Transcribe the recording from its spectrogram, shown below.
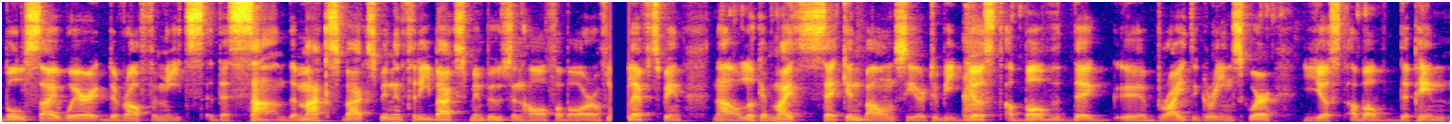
bullseye where the rough meets the sand. The max backspin and three backspin boosts and half a bar of left spin. Now look at my second bounce here to be just above the uh, bright green square, just above the pin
